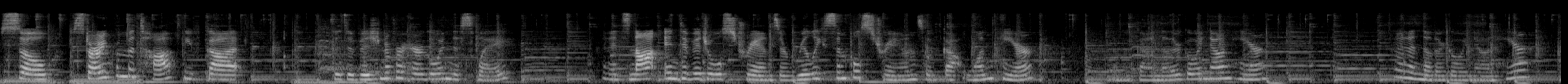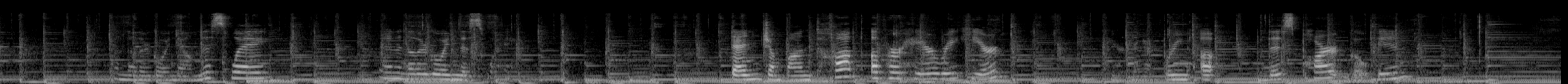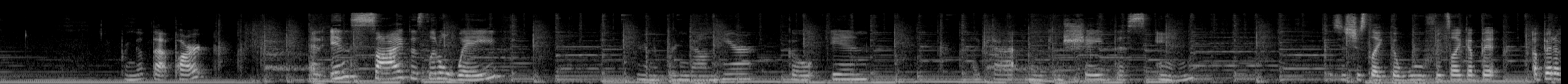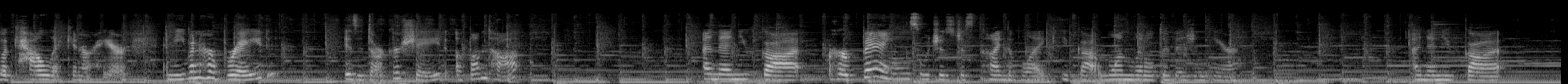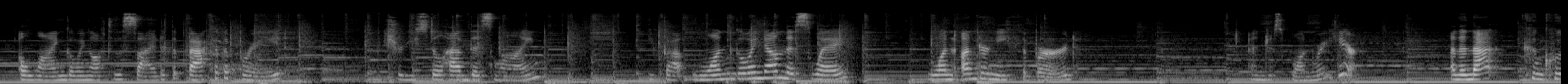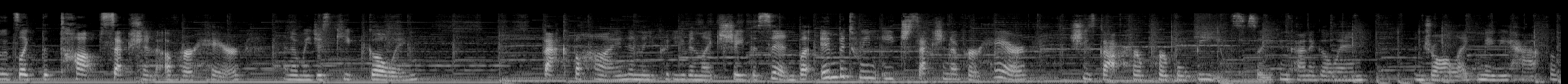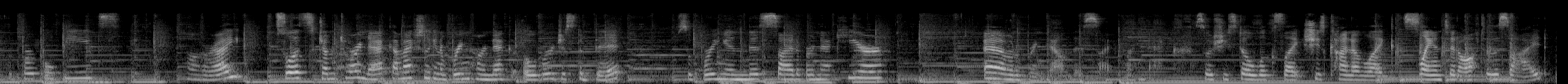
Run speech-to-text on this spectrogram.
So starting from the top, you've got the division of her hair going this way. And it's not individual strands, they're really simple strands. So we've got one here, got another going down here, and another going down here, another going down this way, and another going this way. Then jump on top of her hair right here. You're gonna bring up this part, go in, bring up that part, and inside this little wave, you're gonna bring down here, go in, like that and we can shade this in. Because it's just like the woof. It's like a bit a bit of a cowlick in her hair. And even her braid is a darker shade up on top. And then you've got her bangs which is just kind of like you've got one little division here. And then you've got a line going off to the side at the back of the braid. Make sure you still have this line You've got one going down this way, one underneath the bird, and just one right here. And then that concludes like the top section of her hair. And then we just keep going back behind and then you could even like shade this in. But in between each section of her hair, she's got her purple beads. So you can kind of go in and draw like maybe half of the purple beads. All right, so let's jump to our neck. I'm actually gonna bring her neck over just a bit. So bring in this side of her neck here. And I'm gonna bring down this side of her neck. So she still looks like she's kind of like slanted off to the side.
